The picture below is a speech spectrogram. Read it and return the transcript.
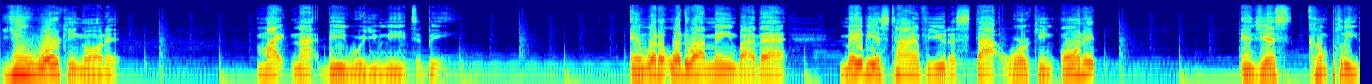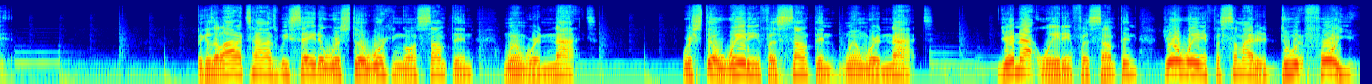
you working on it might not be where you need to be and what what do I mean by that? Maybe it's time for you to stop working on it and just complete it. Because a lot of times we say that we're still working on something when we're not. We're still waiting for something when we're not. You're not waiting for something, you're waiting for somebody to do it for you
